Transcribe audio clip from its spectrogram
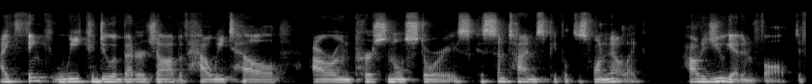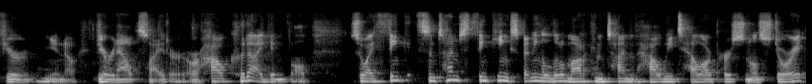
I think we could do a better job of how we tell our own personal stories because sometimes people just want to know like how did you get involved? If you're you know if you're an outsider or how could i get involved so I think sometimes thinking, spending a little modicum time of how we tell our personal story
